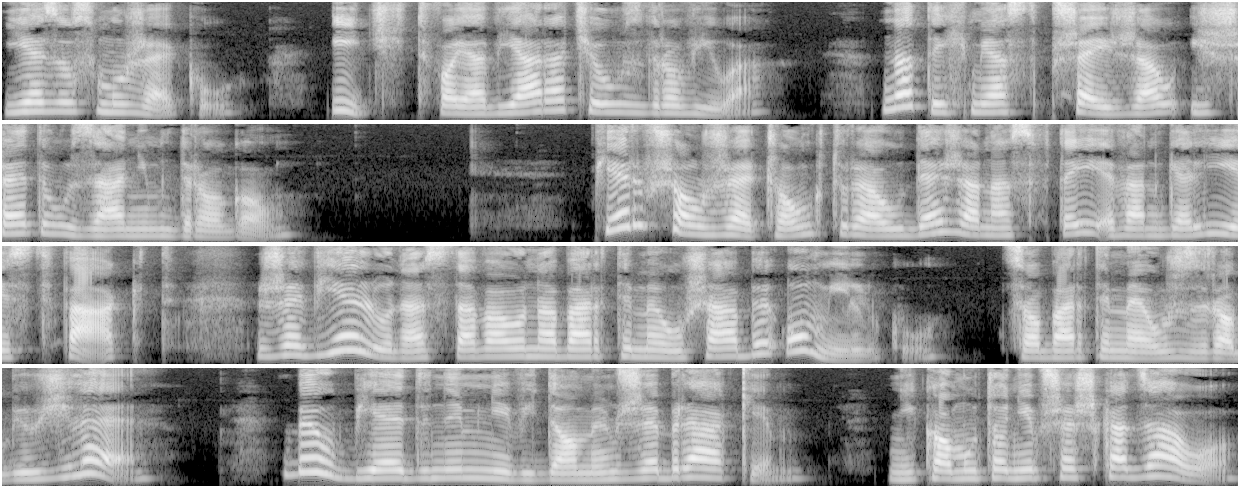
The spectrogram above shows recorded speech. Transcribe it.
Jezus mu rzekł: Idź, twoja wiara cię uzdrowiła. Natychmiast przejrzał i szedł za nim drogą. Pierwszą rzeczą, która uderza nas w tej Ewangelii, jest fakt, że wielu nastawało na Bartymeusza, aby umilkł. Co Bartymeusz zrobił źle? Był biednym, niewidomym żebrakiem. Nikomu to nie przeszkadzało.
